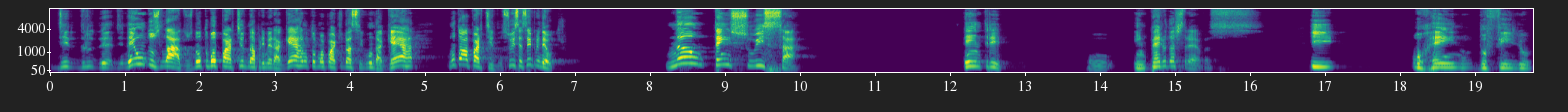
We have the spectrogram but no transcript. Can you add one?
de, de, de nenhum dos lados. Não tomou partido na Primeira Guerra, não tomou partido na Segunda Guerra, não toma partido. A Suíça é sempre neutro. Não tem Suíça entre o Império das Trevas e o reino do Filho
